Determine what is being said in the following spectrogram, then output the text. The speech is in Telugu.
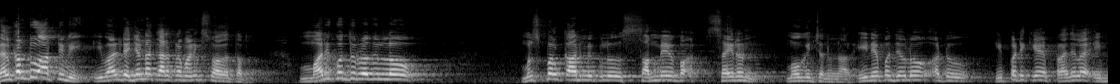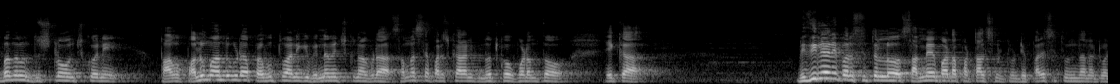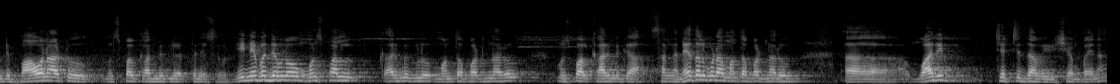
Welcome to RTV. ఇవాళ ఎజెండా కార్యక్రమానికి స్వాగతం. మరికొద్ది రోజుల్లో మున్సిపల్ కార్మికులు సమ్మె సైరన్ మోగించనున్నారు. ఈ నేపథ్యంలో అటు ఇప్పటికే ప్రజల ఇబ్బందులను దృష్టిలో ఉంచుకొని తాము పలుమార్లు కూడా ప్రభుత్వానికి విన్నవించుకున్నా కూడా సమస్య పరిష్కారానికి నోచుకోకపోవడంతో ఇక విధిలేని పరిస్థితుల్లో సమ్మె బాట పట్టాల్సినటువంటి పరిస్థితి ఉందన్నటువంటి భావన అటు మున్సిపల్ కార్మికులు వ్యక్తం చేస్తున్నారు. ఈ నేపథ్యంలో మున్సిపల్ కార్మికులు మనతో పాటు ఉన్నారు. మున్సిపల్ కార్మిక సంఘ నేతలు కూడా మనతో పాటు వారి చర్చిద్దాం ఈ విషయం పైన.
